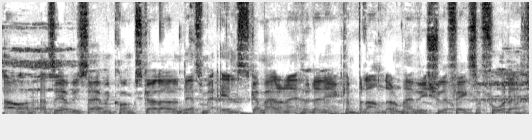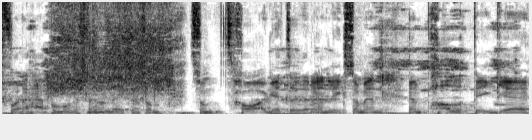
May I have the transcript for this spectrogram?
Ja, alltså jag vill säga med Kong Skull det som jag älskar med den är hur den egentligen blandar de här visual effects och får det, får det här på många ställen likna som, som taget ur en liksom en, en pulpig eh,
